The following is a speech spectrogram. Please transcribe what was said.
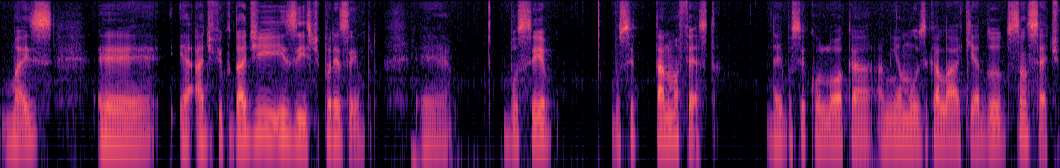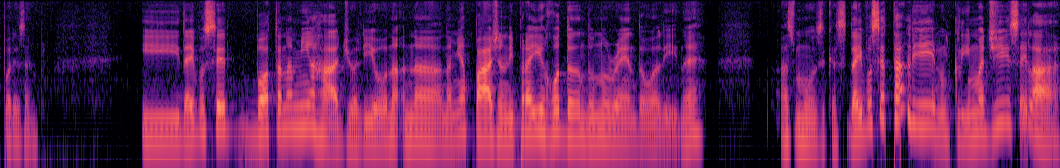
Mas é, é, a dificuldade existe. Por exemplo, é, você você tá numa festa. Daí você coloca a minha música lá, que é do, do Sunset, por exemplo. E daí você bota na minha rádio ali, ou na, na, na minha página ali, para ir rodando no random ali, né? As músicas. Daí você tá ali, num clima de, sei lá,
